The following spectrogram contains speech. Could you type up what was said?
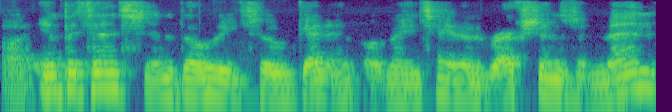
uh, impotence, inability to get or maintain erections in men,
